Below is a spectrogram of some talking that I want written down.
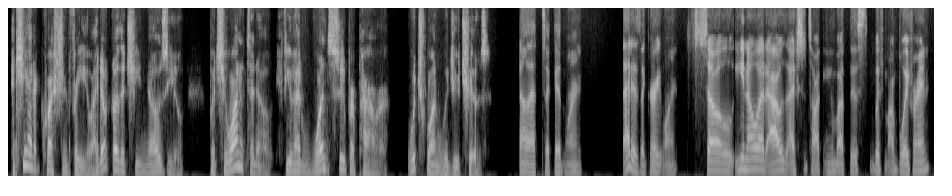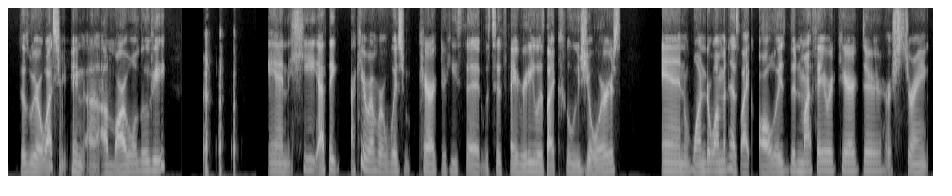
and she had a question for you. I don't know that she knows you, but she wanted to know if you had one superpower, which one would you choose? Oh, that's a good one. That is a great one. So, you know what? I was actually talking about this with my boyfriend because we were watching a, a Marvel movie. and he, I think, I can't remember which character he said was his favorite. He was like, Who is yours? And Wonder Woman has like always been my favorite character. Her strength,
